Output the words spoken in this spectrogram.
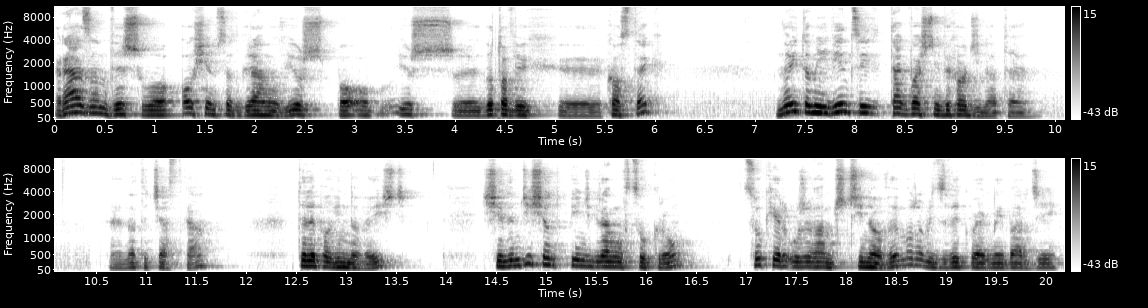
Razem wyszło 800 gramów już, po, już e, gotowych e, kostek. No i to mniej więcej tak właśnie wychodzi na te, e, na te ciastka. Tyle powinno wyjść. 75 gramów cukru. Cukier używam trzcinowy, może być zwykły jak najbardziej.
